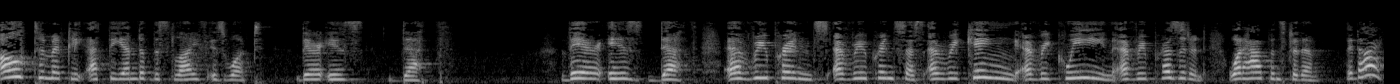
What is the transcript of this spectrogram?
ultimately at the end of this life is what? There is death. There is death. Every prince, every princess, every king, every queen, every president, what happens to them? They die.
